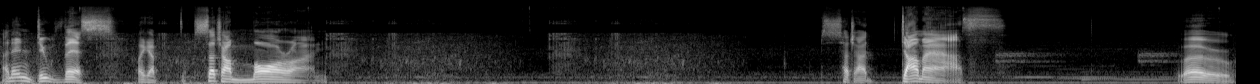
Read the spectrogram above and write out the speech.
I didn't do this. Like a such a moron. Such a dumbass. Whoa.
